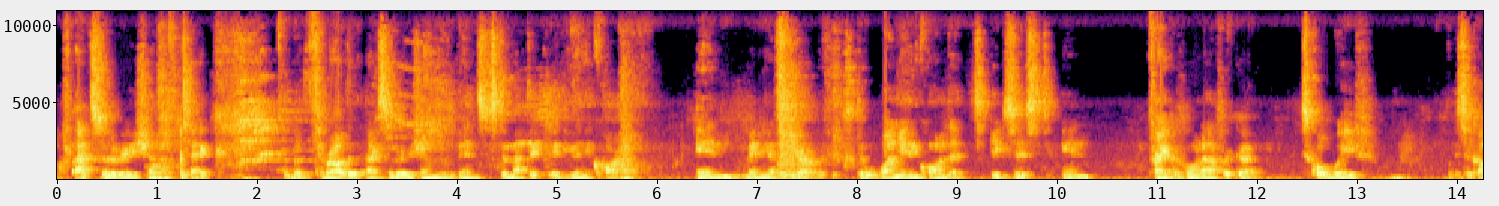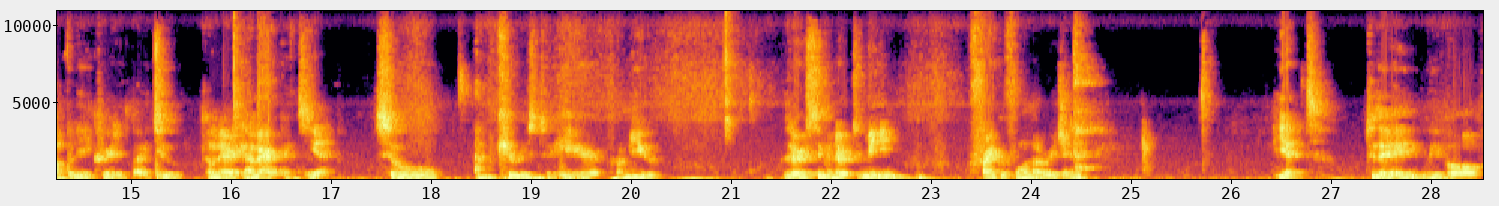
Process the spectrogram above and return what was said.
of acceleration of tech, but throughout that acceleration, there's been systematically unicorn in many other geographies. The one unicorn that exists in Francophone Africa is called Wave. It's a company created by two America. Americans. Yeah. So I'm curious to hear from you, very similar to me, Francophone origin, Yet today we evolve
